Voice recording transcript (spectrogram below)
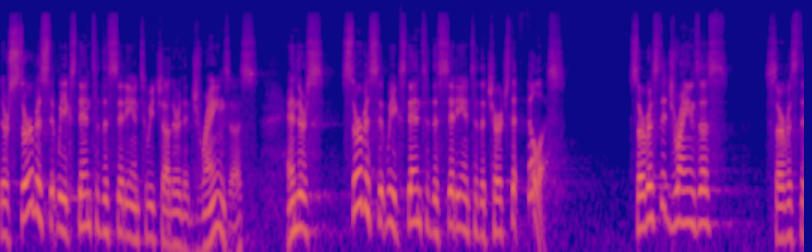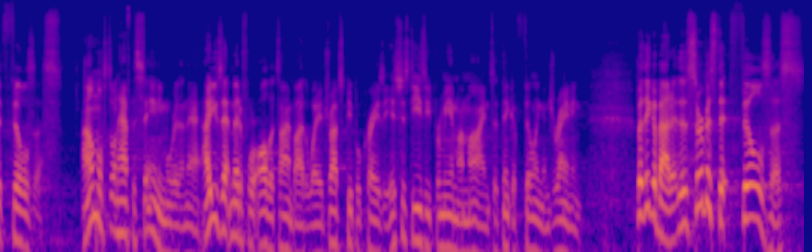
There's service that we extend to the city and to each other that drains us, and there's service that we extend to the city and to the church that fill us. Service that drains us, service that fills us. I almost don't have to say any more than that. I use that metaphor all the time, by the way. It drives people crazy. It's just easy for me in my mind to think of filling and draining. But think about it the service that fills us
